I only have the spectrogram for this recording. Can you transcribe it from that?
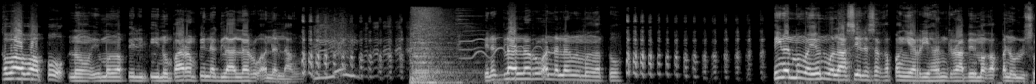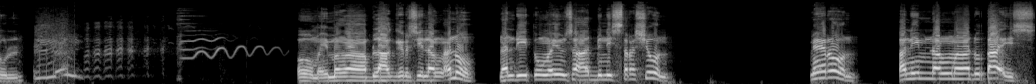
kawawa po, no, yung mga Pilipino, parang pinaglalaruan na lang. Pinaglalaruan na lang ng mga to. Tingnan mo ngayon, wala sila sa kapangyarihan. Grabe makapanulsol. Oh, may mga vlogger silang ano, nandito ngayon sa administrasyon. Meron. Tanim ng mga dutais.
